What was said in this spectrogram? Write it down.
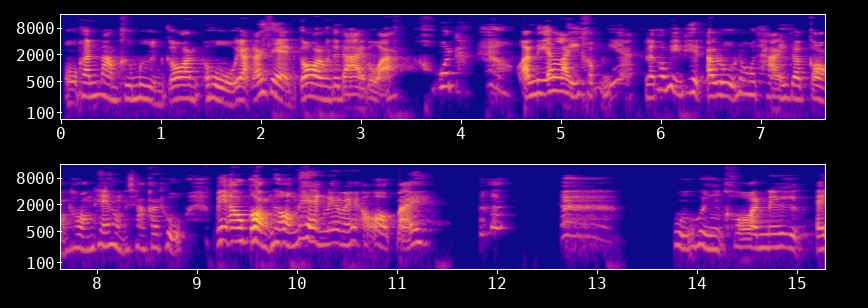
โอ้ขั้นต่ำคือหมื่นก้อนโอ้โหอยากได้แสนก้อนมันจะได้ปะวะโคตรอันนี้อะไรครับเนี่ย แล้วก็มีเพชรอลูโนไทยกับกล่องทองแท่งของชาคาทูไม่เอากล่องทองแท่งได้ไหมเอาออกไปหูหินคอนในไอ้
